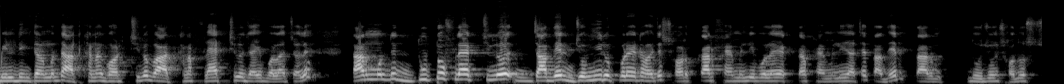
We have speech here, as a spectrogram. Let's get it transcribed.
বিল্ডিংটার মধ্যে আটখানা ঘর ছিল বা আটখানা ফ্ল্যাট ছিল, যাই বলা চলে। তার মধ্যে দুটো ফ্ল্যাট ছিল যাদের জমির উপরে এটা হয়েছে সরকার ফ্যামিলি বলে একটা ফ্যামিলি আছে, তাদের তার দুজন সদস্য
